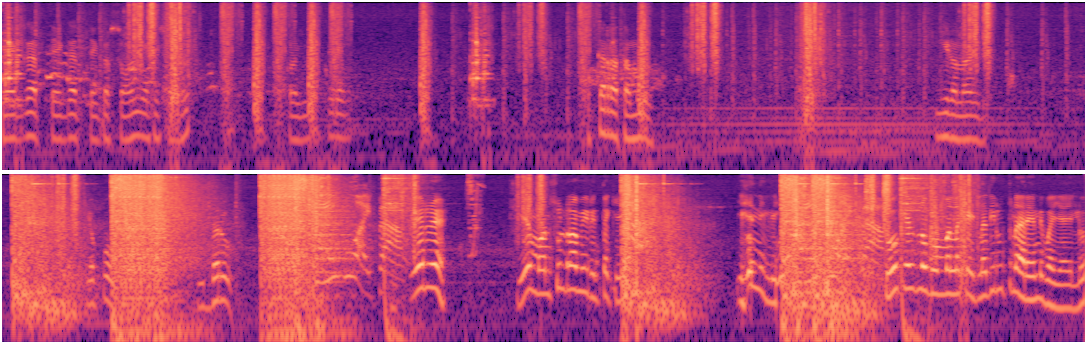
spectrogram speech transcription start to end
తెగ తెగ తెగ సౌండ్ చేసేసారు. ఇక్కడ ఎక్కడ్రా తమ్ముడు ఈడున్నాడు చెప్పు ఇద్దరు ఏర్రే ఏం మనుషులరా మీరు ఇంతకి? ఏంది టోకేజ్లో Wipeout. షోకేస్లో బొమ్మలక ఇట్లా తిరుగుతున్నారు ఏంది భయ్యా ఇల్లు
